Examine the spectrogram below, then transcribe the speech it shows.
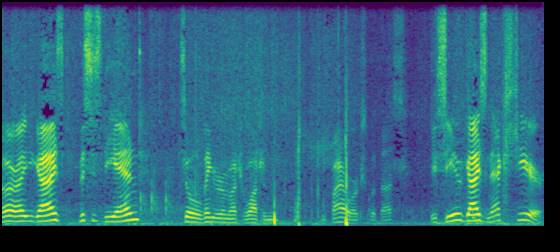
All right, you guys, this is the end. So thank you very much for watching fireworks with us. See you guys next year.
